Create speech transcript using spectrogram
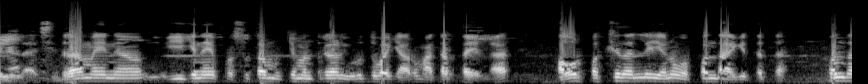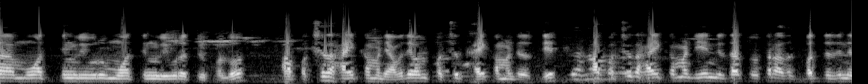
ಇಲ್ಲ. ಸಿದ್ದರಾಮಯ್ಯನ ಈಗಿನ ಪ್ರಸ್ತುತ ಮುಖ್ಯಮಂತ್ರಿಗಳ ವಿರುದ್ಧವಾಗಿ ಯಾರು ಮಾತಾಡ್ತಾ ಇಲ್ಲ. ಅವ್ರ ಪಕ್ಷದಲ್ಲಿ ಏನೋ ಒಪ್ಪಂದ ಆಗಿತ್ತ ಒಪ್ಪಂದ ಮೂವತ್ ತಿಂಗಳು ಇವರು ಮೂವತ್ ತಿಂಗಳು ಇವ್ರ ತಿಳ್ಕೊಂಡು ಆ ಪಕ್ಷದ ಹೈಕಮಾಂಡ್, ಯಾವುದೇ ಒಂದು ಪಕ್ಷದ ಹೈಕಮಾಂಡ್ ಇರುತ್ತೆ. ಆ ಪಕ್ಷದ ಹೈಕಮಾಂಡ್ ಏನ್ ನಿರ್ಧಾರ ತಗೋತಾರ ಅದಕ್ಕೆ ಬದ್ಧದಿಂದ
